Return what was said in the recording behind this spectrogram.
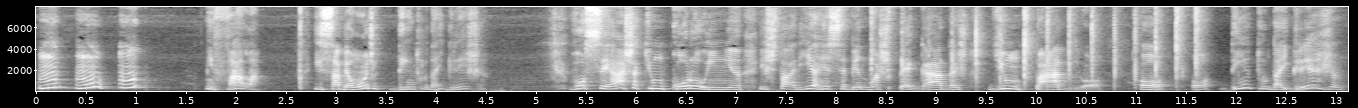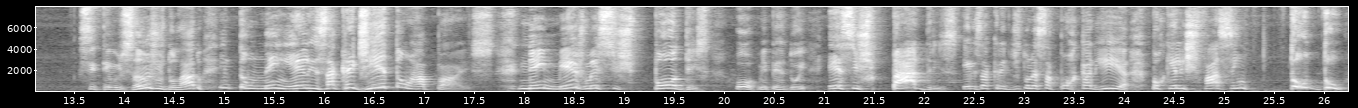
Hum, hum, hum? Me fala. E sabe aonde? Dentro da igreja. Você acha que um coroinha estaria recebendo umas pegadas de um padre, ó? Ó, ó, dentro da igreja, se tem os anjos do lado, então nem eles acreditam, rapaz. Nem mesmo esses podres, oh, me perdoe, esses padres, eles acreditam nessa porcaria, porque eles fazem tudo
